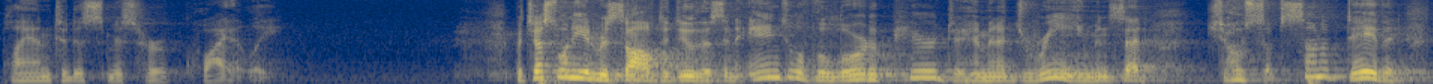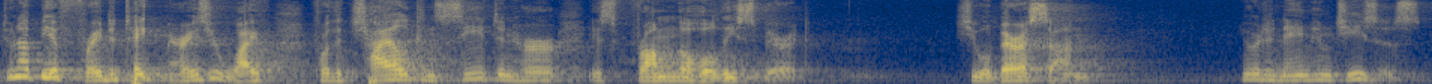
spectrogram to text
planned to dismiss her quietly. But just when he had resolved to do this, an angel of the Lord appeared to him in a dream and said, Joseph, son of David, do not be afraid to take Mary as your wife, for the child conceived in her is from the Holy Spirit. She will bear a son. You are to name him Jesus,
